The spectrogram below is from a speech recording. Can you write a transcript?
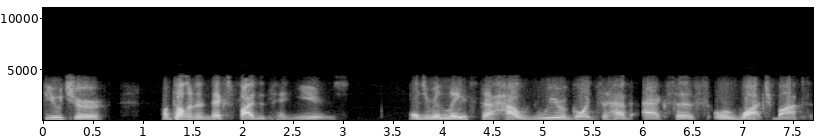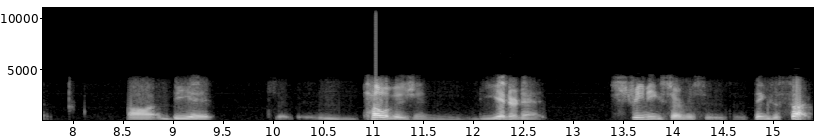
future, I'm talking in the next five to ten years, as it relates to how we're going to have access or watch boxing, uh, be it television, the internet, streaming services, things as such.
